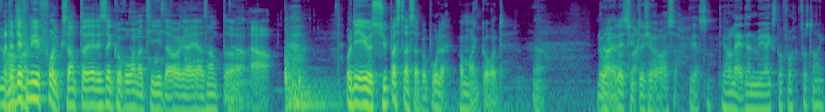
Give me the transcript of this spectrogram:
har det blir for mye folk, sant, og disse koronatider og greier. sant, og, ja. og de er jo superstressa på polet. Oh my god. Ja. Nå Ja, er det ja, og kjøre, altså. de, er så- de har leid inn mye ekstra folk, forstår jeg.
